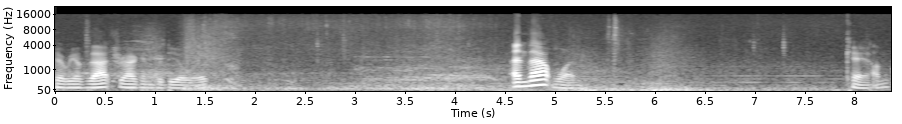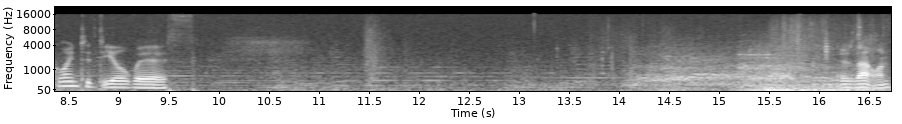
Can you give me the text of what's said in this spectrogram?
Okay, we have that dragon to deal with. And that one. Okay, I'm going to deal with... There's that one.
